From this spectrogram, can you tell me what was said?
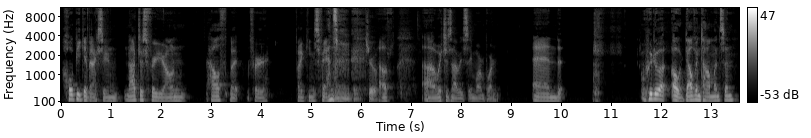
Hope you get back soon, not just for your own health, but for Vikings fans' Mhm. True. health, uh, which is obviously more important. And who do I, oh Dalvin Tomlinson,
